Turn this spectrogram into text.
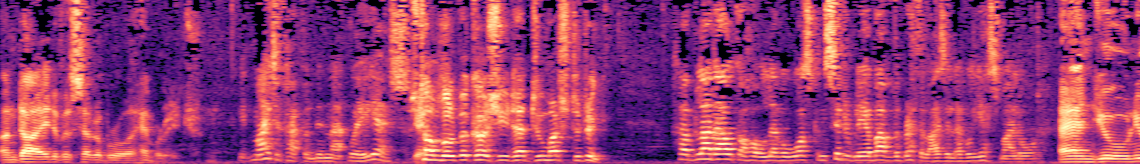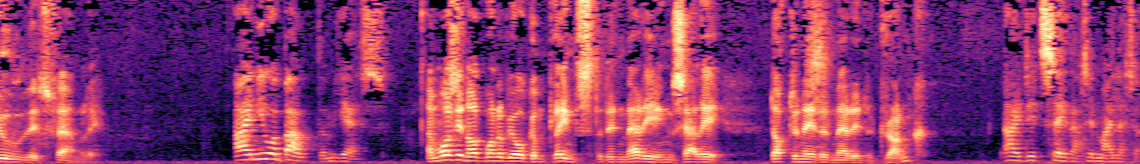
and died of a cerebral hemorrhage. It might have happened in that way, yes. Yes. Stumbled because she'd had too much to drink. Her blood alcohol level was considerably above the breathalyzer level, yes, my lord. And you knew this family? I knew about them, yes. And was it not one of your complaints that in marrying Sally, Dr. Ned had married a drunk? I did say that in my letter.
